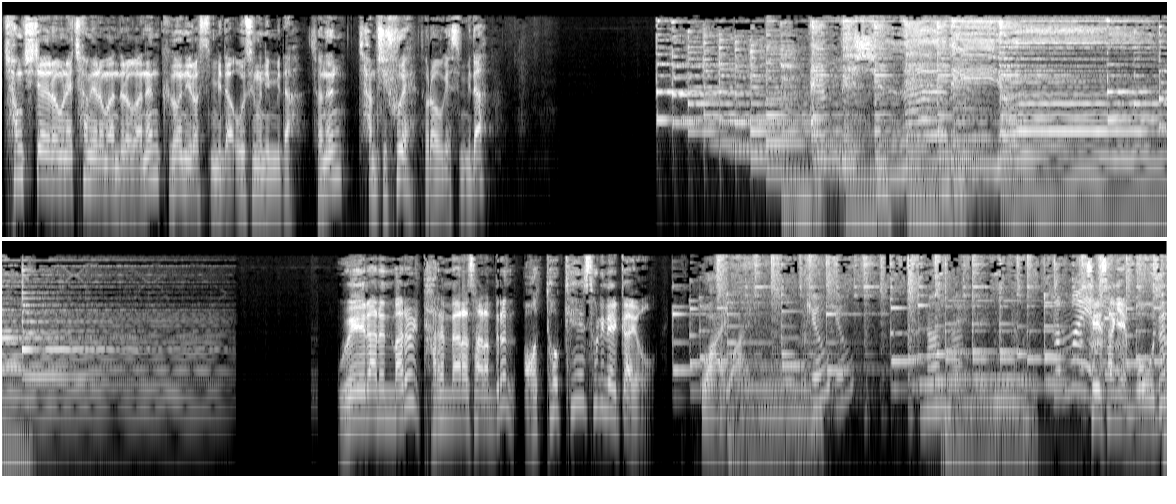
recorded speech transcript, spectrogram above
청취자 여러분의 참여로 만들어가는 그건 이렇습니다. 오승훈입니다. 저는 잠시 후에 돌아오겠습니다. 왜라는 말을 다른 나라 사람들은 어떻게 소리낼까요? Why? 세상의 모든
